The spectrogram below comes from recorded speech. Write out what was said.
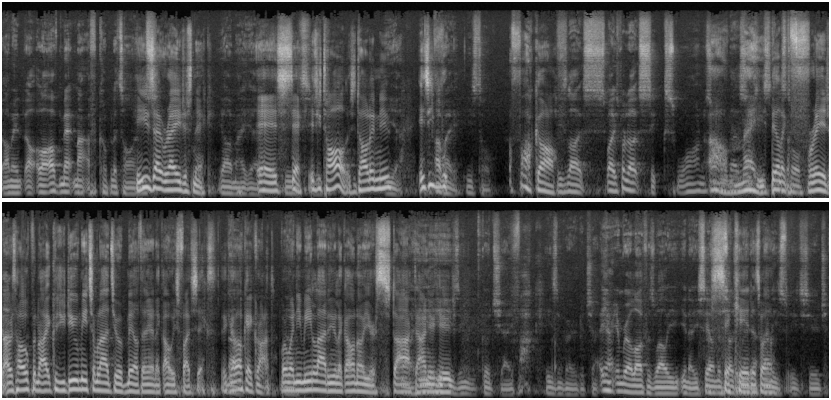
I mean, I've met Matt a couple of times. he's outrageous Nick Yeah, mate. Yeah. He's- sick is he tall is he taller than you Yeah. Is he Oh, w- mate, he's tall. fuck off He's like, well, he's probably like six one. Oh mate, he's built like a fridge. I was hoping like, because you do meet some lads who have built and you're like, oh, he's five six. You go, No. okay, grand. But when you meet a lad and you're like, oh no, you're stacked and you're huge. He's in good shape. Fuck. He's in very good shape. In- Yeah. In, real life as well, you, you know, you see on the Sick social kid media, as well. and He's, he's huge.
